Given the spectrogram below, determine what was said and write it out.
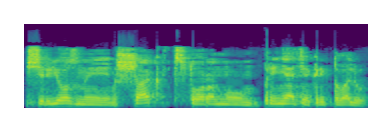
серьезный шаг в сторону принятия криптовалют.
